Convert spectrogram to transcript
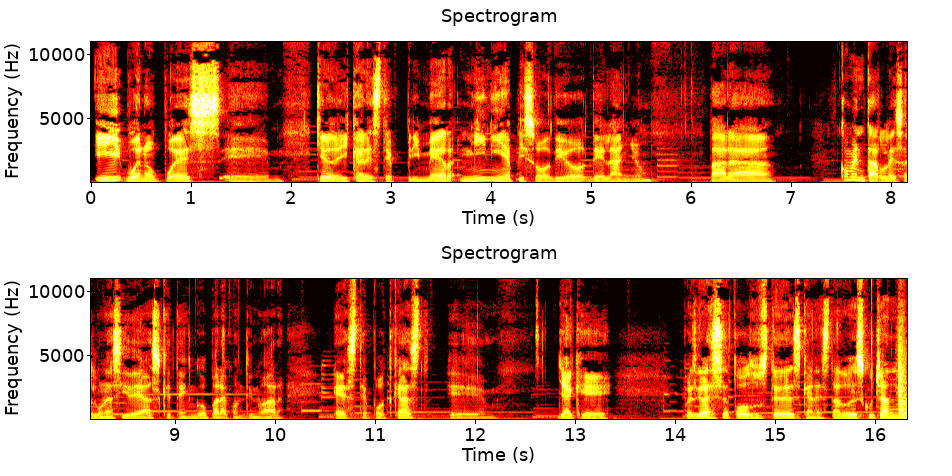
Y bueno, pues eh, quiero dedicar este primer mini episodio del año para comentarles algunas ideas que tengo para continuar este podcast, eh, ya que pues gracias a todos ustedes que han estado escuchando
